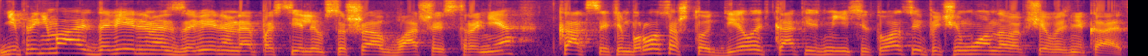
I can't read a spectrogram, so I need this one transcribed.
Не принимает доверенность, заверенная постелем в США в вашей стране. Как с этим бороться, что делать, как изменить ситуацию и почему она вообще возникает.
